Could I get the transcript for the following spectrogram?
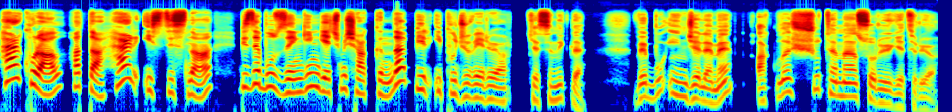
Her kural, hatta her istisna bize bu zengin geçmiş hakkında bir ipucu veriyor. Kesinlikle. Ve bu inceleme akla şu temel soruyu getiriyor.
